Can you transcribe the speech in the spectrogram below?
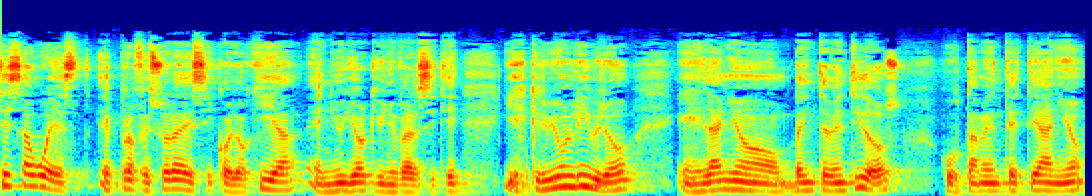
Tessa West es profesora de psicología en New York University y escribió un libro en el año 2022, justamente este año,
